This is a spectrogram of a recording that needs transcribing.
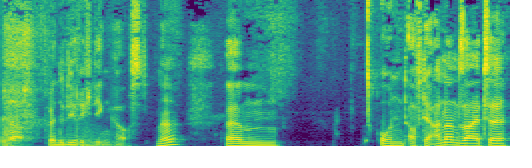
wenn du die richtigen kaufst. Ne? Ähm, und auf der anderen Seite,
